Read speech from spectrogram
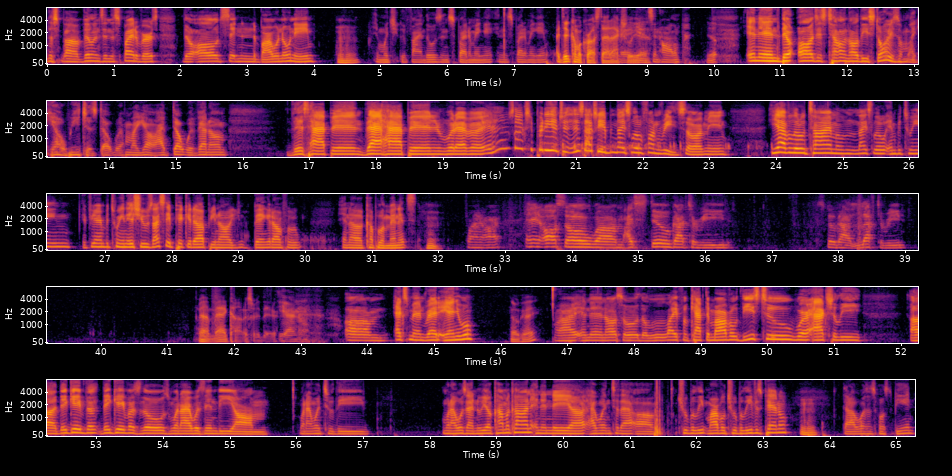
the uh, villains in the Spider Verse. They're all sitting in the bar with no name, Mhm. in which you could find those in Spider Man in the Spider Man game. I did come across that Okay, actually. Yeah. it's in Harlem. Yep. And then they're all just telling all these stories. I'm like, yo, we just dealt with. I'm like, yo, I've dealt with Venom. This happened, that happened, whatever. And it was actually pretty interesting. It's actually a nice little fun read. So I mean, you have a little time, a nice little in between. If you're in between issues, I say pick it up. You know, you bang it off in a couple of minutes. Hmm. Fine art. And also, um, I still got to read. Still got left to read. Yeah, mad comics right there. Yeah, I know. Um, X Men Red Annual. Okay. All right, and then also the Life of Captain Marvel. These two were actually uh, they gave the they gave us those when I was in the um when I went to the when I was at New York Comic Con, and then they uh, I went into that um, True Believe Marvel True Believers panel Mhm. that I wasn't supposed to be in.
